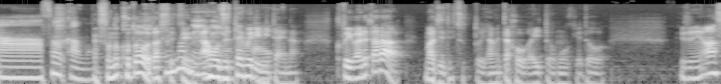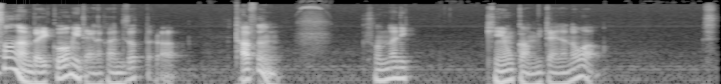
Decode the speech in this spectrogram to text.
あー、そうかも。その言葉を出してて、あ、もう絶対無理みたいなこと言われたら、マジでちょっとやめた方がいいと思うけど、別に、あ、そうなんだ、行こうみたいな感じだったら、多分、そんなに嫌悪感みたいなのは、せ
